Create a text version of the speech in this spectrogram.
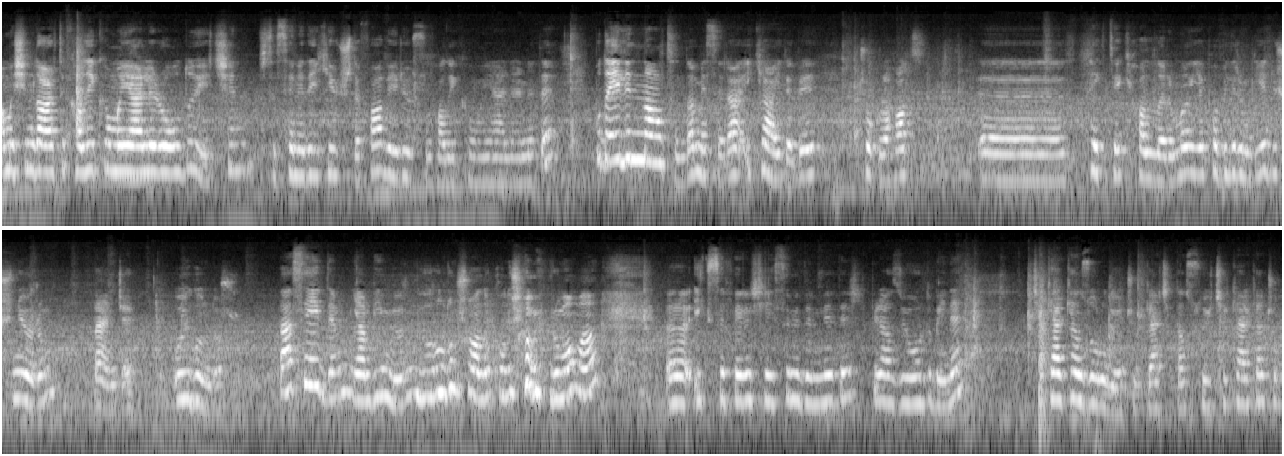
Ama şimdi artık halı yıkama yerleri olduğu için işte senede 2-3 defa veriyorsun halı yıkama yerlerine de. Bu da elinin altında mesela 2 ayda bir çok rahat eee, tek tek halılarımı yapabilirim diye düşünüyorum. Bence uygundur. Ben sevdim. Yani bilmiyorum. Yoruldum şu anda konuşamıyorum ama eee, ilk seferin şeysi midir nedir? Biraz yordu beni. Çekerken zor oluyor çünkü gerçekten suyu çekerken çok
